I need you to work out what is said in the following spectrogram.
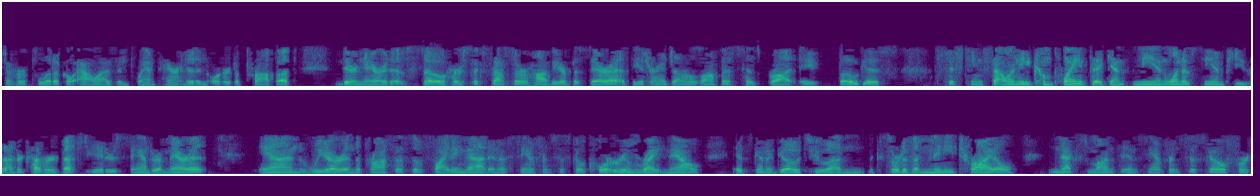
to her political allies in Planned Parenthood in order to prop up their narrative. So her successor, Xavier Becerra at the Attorney General's office, has brought a bogus 15 felony complaint against me and one of CMP's undercover investigators, Sandra Merritt. And we are in the process of fighting that in a San Francisco courtroom right now. It's going to go to a sort of a mini trial next month in San Francisco for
